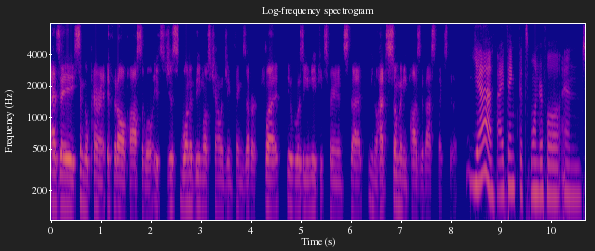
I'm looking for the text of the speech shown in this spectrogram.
as a single parent, if at all possible. It's just one of the most challenging things ever. But it was a unique experience that, you know, had so many positive aspects to it. Yeah, I think that's wonderful. And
